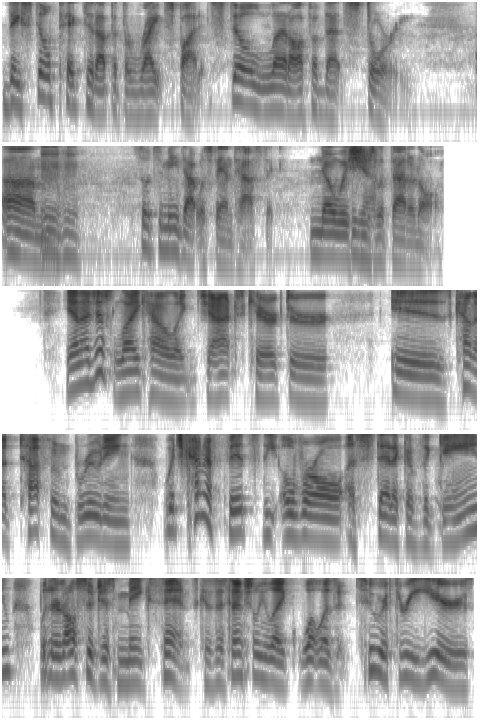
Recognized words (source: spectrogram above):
they still picked it up at the right spot. It still led off of that story. Um, So to me, that was fantastic. No issues Yeah. with that at all. Yeah, and I just like how like Jak's character is kind of tough and brooding, which kind of fits the overall aesthetic of the game, but it also just makes sense because essentially, like, what was it, two or three years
